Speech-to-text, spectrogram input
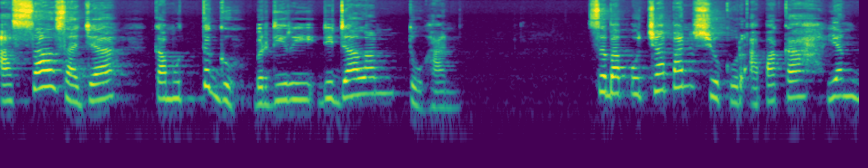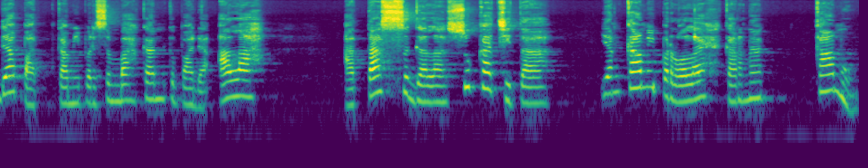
asal saja kamu teguh berdiri di dalam Tuhan. Sebab ucapan syukur apakah yang dapat kami persembahkan kepada Allah atas segala sukacita yang kami peroleh karena kamu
